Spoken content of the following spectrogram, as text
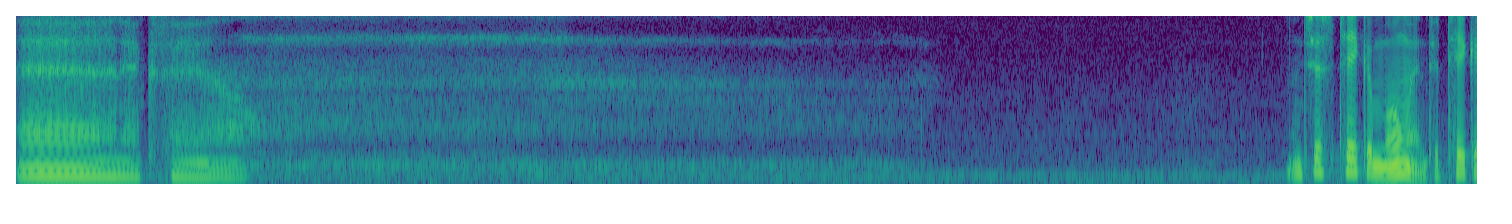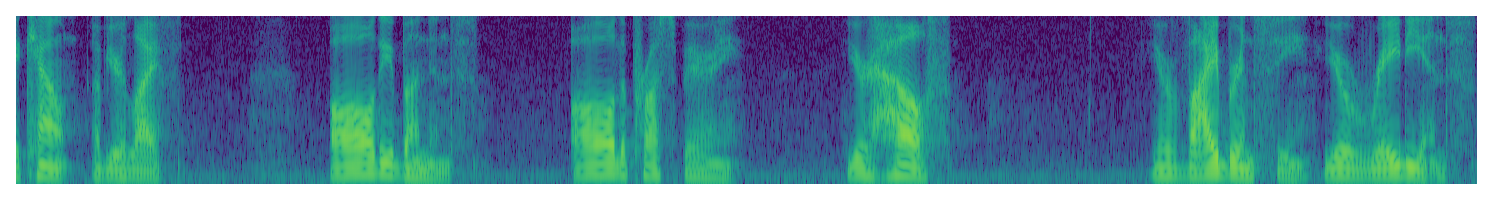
And exhale. And just take a moment to take account of your life. All the abundance, all the prosperity your health, your vibrancy, your radiance.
